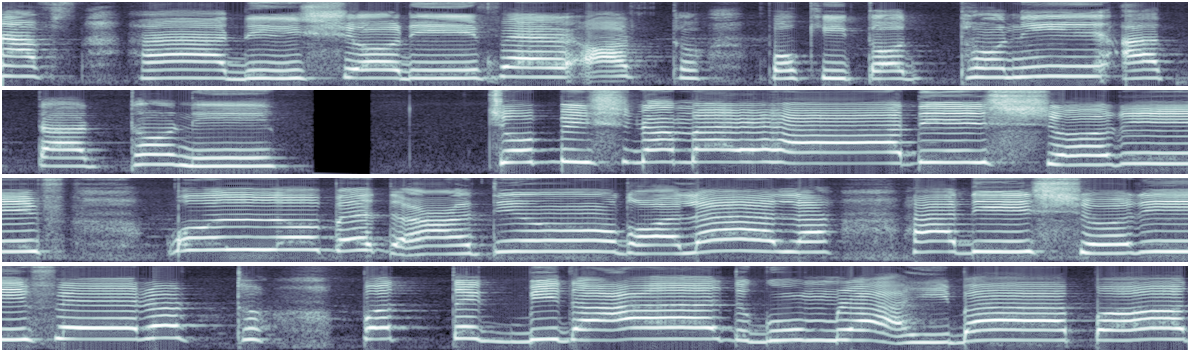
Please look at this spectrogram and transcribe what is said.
নাফস। হাদিস শরীফের অর্থ, প্রকৃত ধ্বনি আত্মার ধ্বনি চব্বিশ নাম্বার হাদিস শরীফ কুল্লু বেদাতিন দলালা হাদিস শরীফের অর্থ প্রত্যেক বিদাত গুমরাহি বা পথ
